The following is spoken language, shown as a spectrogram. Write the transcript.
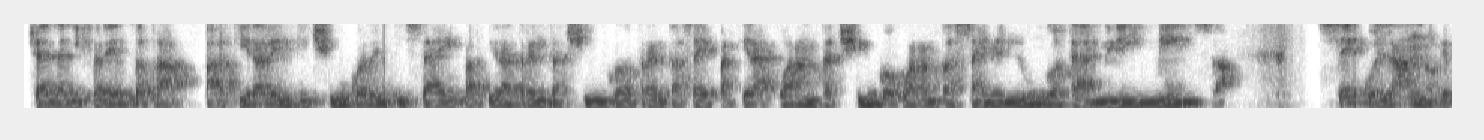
cioè la differenza tra partire a 25, 26, partire a 35 o 36, partire a 45 o 46 nel lungo termine è immensa se quell'anno che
